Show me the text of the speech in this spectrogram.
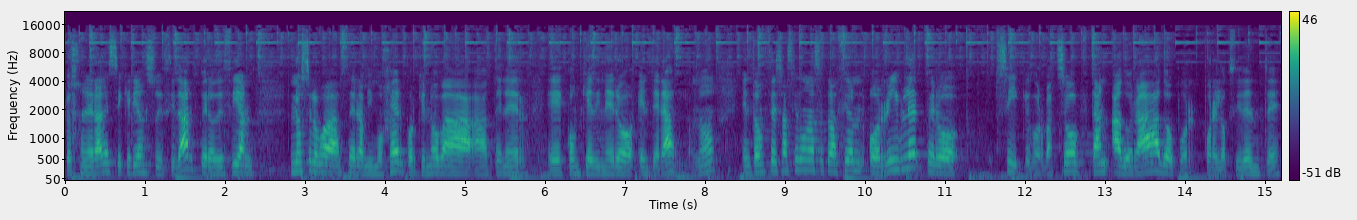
los generales se querían suicidar, pero decían, no se lo voy a hacer a mi mujer porque no va a tener eh, con qué dinero enterarlo, ¿no? Entonces ha sido una situación horrible, pero sí, que Gorbachev, tan adorado por, por el Occidente,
